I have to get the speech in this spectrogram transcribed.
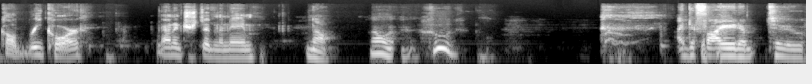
Called Recore. Not interested in the name. No, no. Who? I defy you to, to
